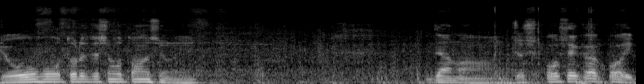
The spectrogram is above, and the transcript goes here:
両方取れてしまったんですよね。で、あの、女子高生がこういっ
